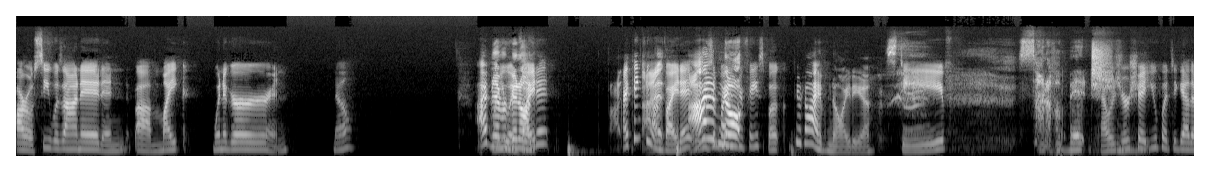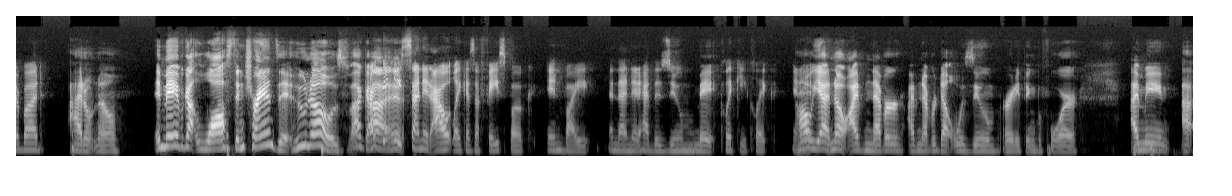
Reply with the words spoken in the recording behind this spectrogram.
ROC was on it and uh, Mike Winiger and no, I've Were never you been on invited? I think you I- invited. It I have invited no- through Facebook. Dude, I have no idea. Steve, Son of a bitch. that was your shit you put together, bud. I don't know. It may have got lost in transit. Who knows? I got I think he sent it out like as a Facebook invite, and then it had the Zoom May- clicky click. in oh it. yeah, no, I've never, I've never dealt with Zoom or anything before. I mean, I,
